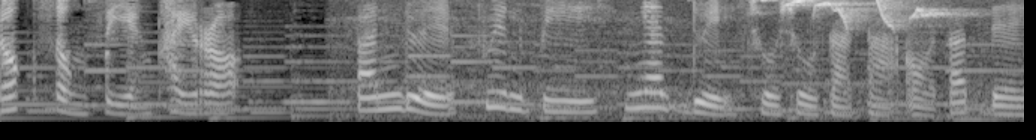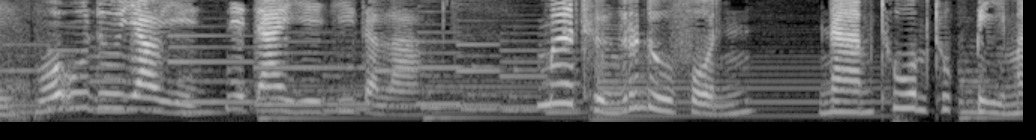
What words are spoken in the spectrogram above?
นกส่งเสียงไพเราะ ปั้นด้วยพื้นปีเงดด้วยโชโชตาตาออตัดเดโมอุดูยาวเย็นเนี่ได้เยจีตลาเมื่อถึงฤดูฝน น้ำท่วมทุกปีไหม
